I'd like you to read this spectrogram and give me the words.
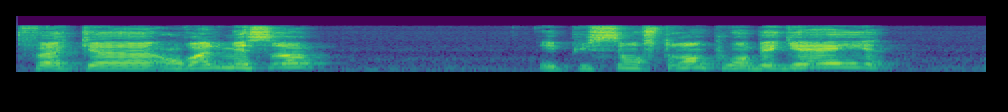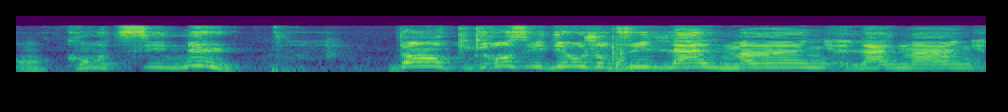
Fait que, euh, on va allumer ça. Et puis, si on se trompe ou on bégaye, on continue. Donc, grosse vidéo aujourd'hui, l'Allemagne. L'Allemagne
